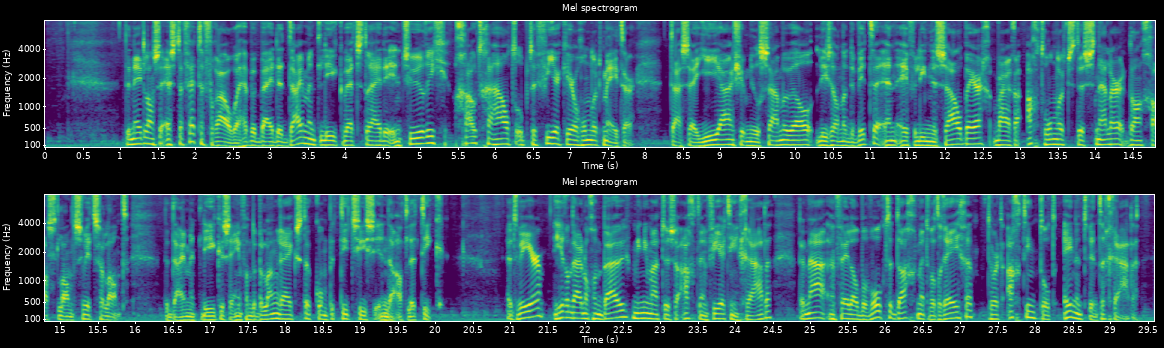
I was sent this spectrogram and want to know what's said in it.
De Nederlandse estafettevrouwen hebben bij de Diamond League-wedstrijden in Zurich goud gehaald op de 4 keer 100 meter. Tassa Jia, Jamil Samuel, Lisanne de Witte en Eveline Zaalberg waren 800ste sneller dan gastland Zwitserland. De Diamond League is een van de belangrijkste competities in de atletiek. Het weer, hier en daar nog een bui, minima tussen 8 en 14 graden. Daarna een veelal bewolkte dag met wat regen. Het wordt 18 tot 21 graden.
